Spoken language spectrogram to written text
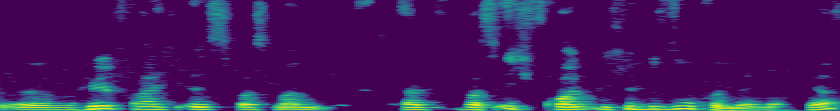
äh, hilfreich ist, was man, was ich freundliche Besuche nenne. Ja?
